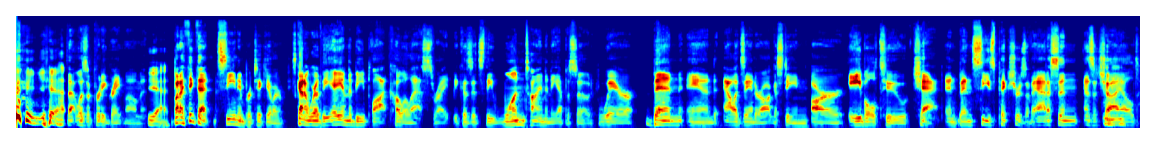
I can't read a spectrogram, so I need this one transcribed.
yeah. that was a pretty great moment. Yeah. But I think that scene in particular is kind of where the A and the B plot coalesce, right? Because it's the one time in the episode where Ben and Alexander Augustine are able to chat, and Ben sees pictures of Addison as a mm-hmm. child.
